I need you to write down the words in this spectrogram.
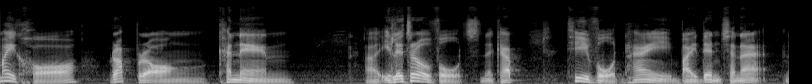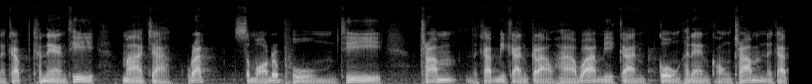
ไม่ขอรับรองคะแนน electoral votes นะครับ ที่โหวตให้ไบเดนชนะนะครับคะแนนที่มาจากรัฐสมรภูมิที่ทรัมป์นะครับมีการกล่าวหาว่ามีการโกงคะแนนของทรัมป์นะครับ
